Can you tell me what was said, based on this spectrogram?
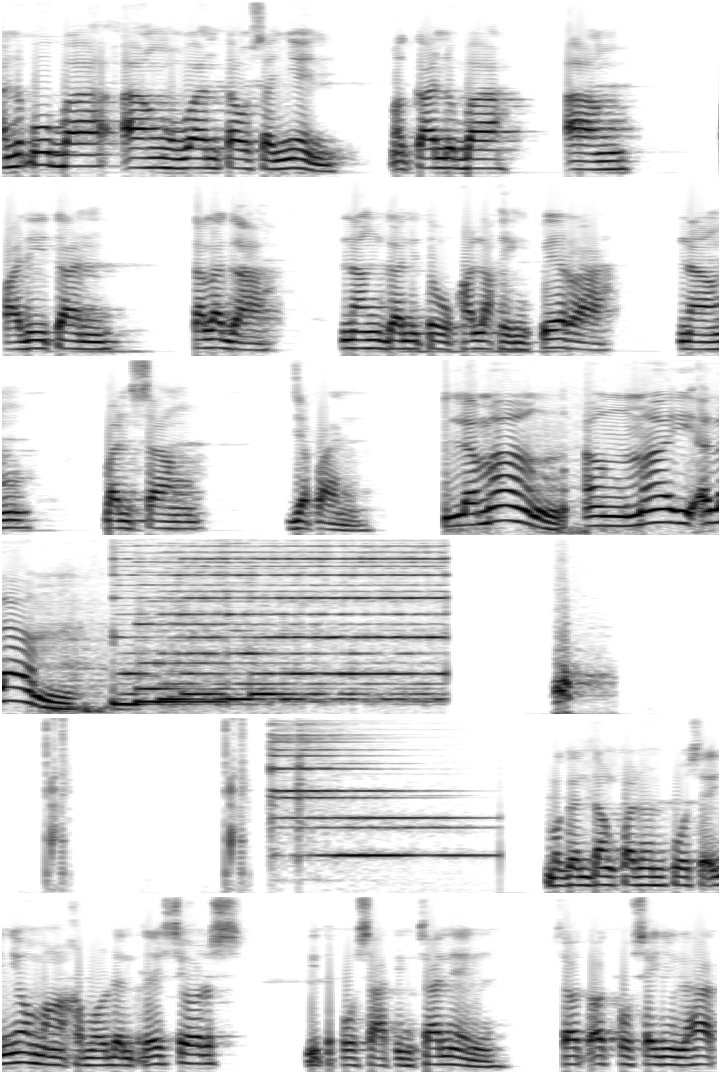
Ano po ba ang 1,000 yen? Magkano ba ang palitan talaga ng ganito kalaking pera ng bansang Japan? Lamang ang may alam. Magandang panahon po sa inyo mga Kamordan Treasures dito po sa ating channel. Shoutout po sa inyong lahat.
